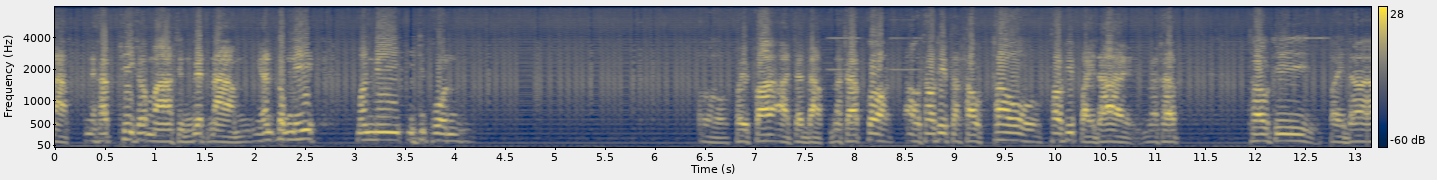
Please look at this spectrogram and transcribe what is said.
หนักๆนะครับ ที่เข้ามาถึงเวียดนามงั้นตรงนี้มันมีอิทธิพลไฟฟ้าอาจจะดับนะครับ ก็เอาเท่าที่เท่าเท่าเท่าที่ไปได้นะครับ เท่าที่ไปได้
